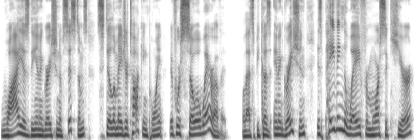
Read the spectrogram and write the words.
why is the integration of systems still a major talking point if we're so aware of it? Well, that's because integration is paving the way for more secure,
